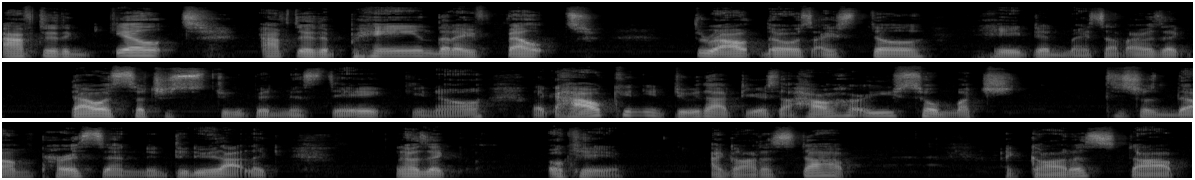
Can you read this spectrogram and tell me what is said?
after the guilt, after the pain that I felt throughout those, I still hated myself. I was like, that was such a stupid mistake, you know? Like, how can you do that to yourself? How are you so much such a dumb person to do that? Like, and I was like, okay, I gotta stop. I gotta stop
